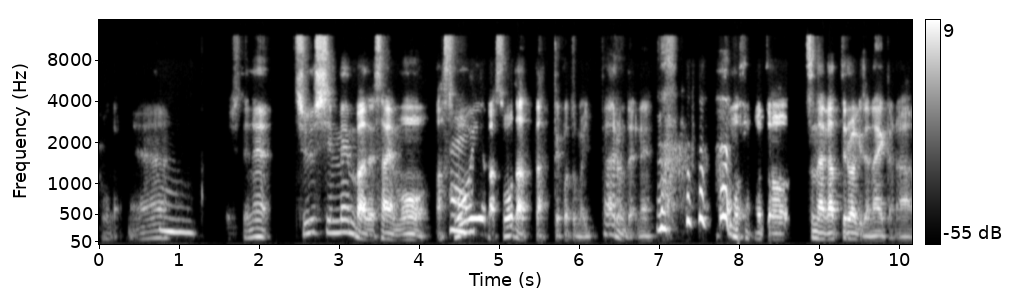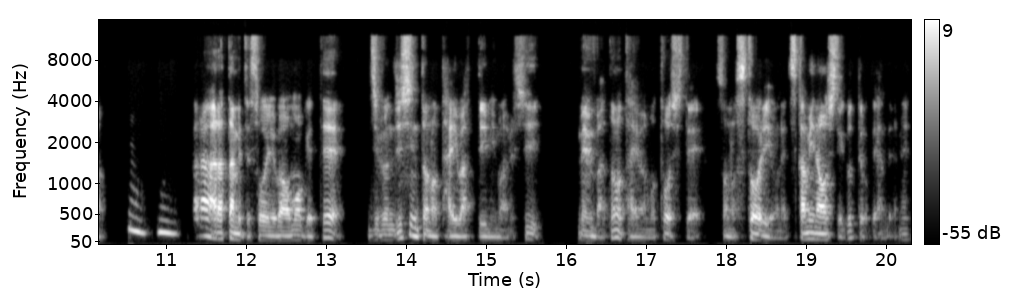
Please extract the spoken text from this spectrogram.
そうだね。うん、そしてね、中心メンバーでさえも、あ、そういえばそうだったってこともいっぱいあるんだよね。もそこと繋がってるわけじゃないから。うんうん、から改めてそういえば思うけて、自分自身との対話っていう意味もあるし、メンバーとの対話も通して、そのストーリーをね、掴み直していくってことやんだよね。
